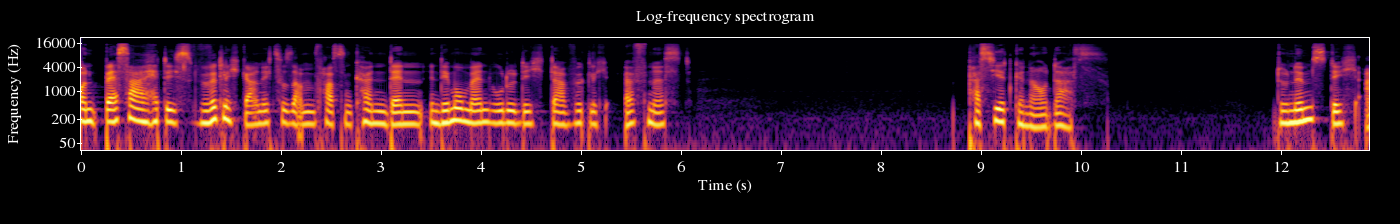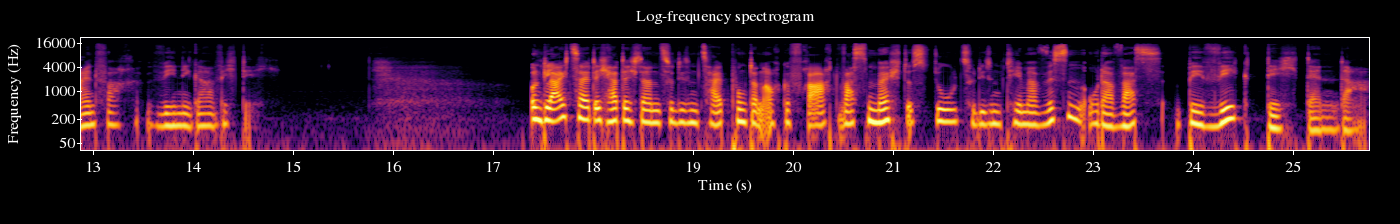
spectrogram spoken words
Und besser hätte ich es wirklich gar nicht zusammenfassen können, denn in dem Moment, wo du dich da wirklich öffnest, passiert genau das. Du nimmst dich einfach weniger wichtig. Und gleichzeitig hatte ich dann zu diesem Zeitpunkt dann auch gefragt, was möchtest du zu diesem Thema wissen oder was bewegt dich denn da?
